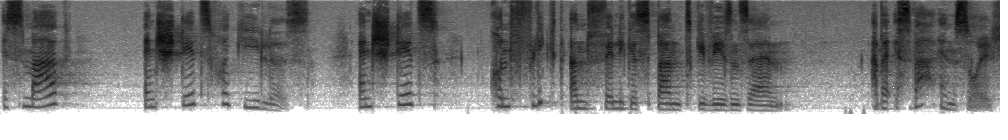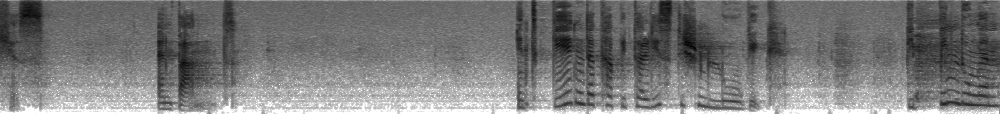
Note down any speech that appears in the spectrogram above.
Es mag ein stets fragiles, ein stets konfliktanfälliges Band gewesen sein. Aber es war ein solches, ein Band. Entgegen der kapitalistischen Logik, die Bindungen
